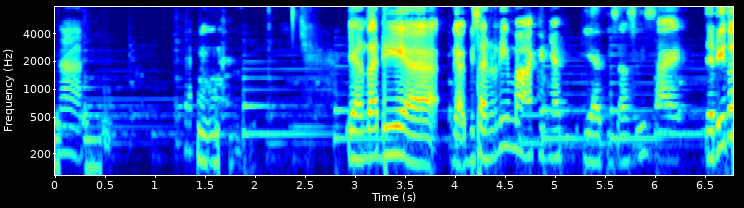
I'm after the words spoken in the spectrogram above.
Nah. Yang tadi ya nggak bisa nerima akhirnya dia bisa suicide. Jadi itu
